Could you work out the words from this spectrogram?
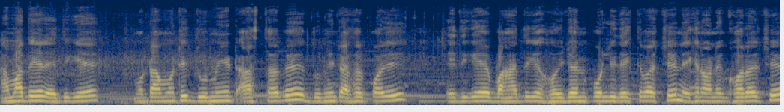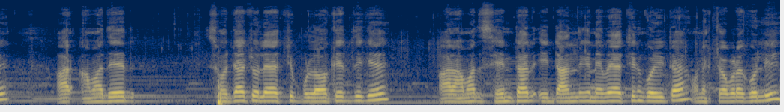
আমাদের এদিকে মোটামুটি দু মিনিট আসতে হবে। দু মিনিট আসার পরেই এদিকে বাঁ দিকে হরিজন পল্লী দেখতে পাচ্ছেন। এখানে অনেক ঘর আছে। আর আমাদের সোজা চলে যাচ্ছে ব্লকের দিকে। আর আমাদের সেন্টার এই ডান দিকে নেমে যাচ্ছেন গলিটা, অনেক চওড়া গলি।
